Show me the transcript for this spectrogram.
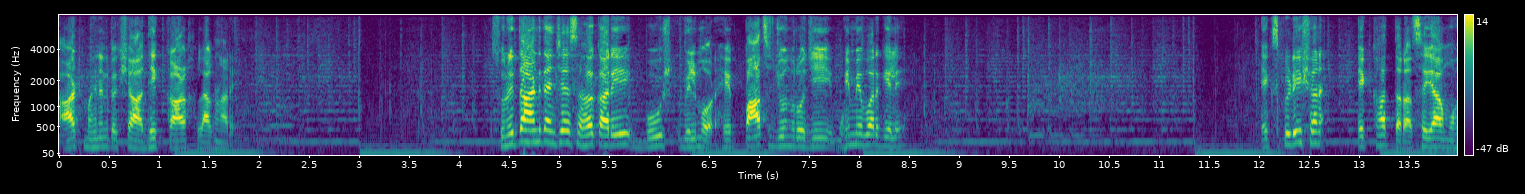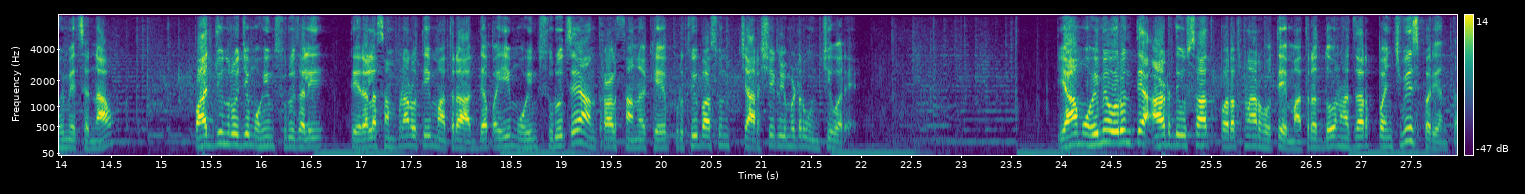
आठ महिन्यांपेक्षा अधिक काळ लागणार आहे. सुनीता आणि त्यांचे सहकारी बुश विल्मोर हे पाच जून रोजी मोहिमेवर गेले. एक्सपिडिशन एकाहत्तर असं या मोहिमेचं नाव. पाच जून रोजी मोहीम सुरू झाली. तेराला संपणार होती. मात्र अद्यापही मोहीम सुरूच आहे. अंतराळ स्थानक हे पृथ्वीपासून चारशे किलोमीटर उंचीवर आहे. या मोहिमेवरून ते आठ दिवसात परतणार होते. मात्र दोन हजार पंचवीसपर्यंत.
